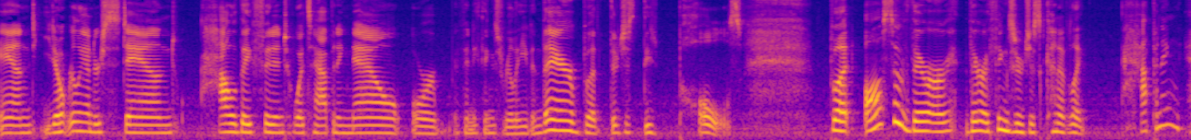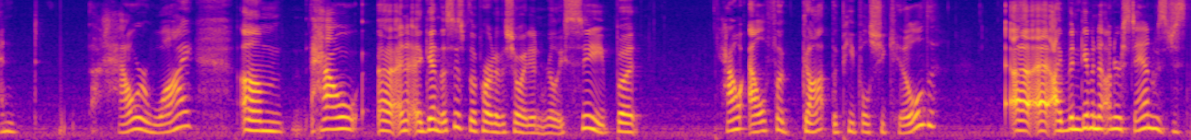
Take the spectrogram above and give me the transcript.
and you don't really understand how they fit into what's happening now or if anything's really even there, but they're just these holes. But also there are there are things that are just kind of like happening and how or why. Um, how uh, and again, this is the part of the show I didn't really see, but how Alpha got the people she killed, uh, I've been given to understand was just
